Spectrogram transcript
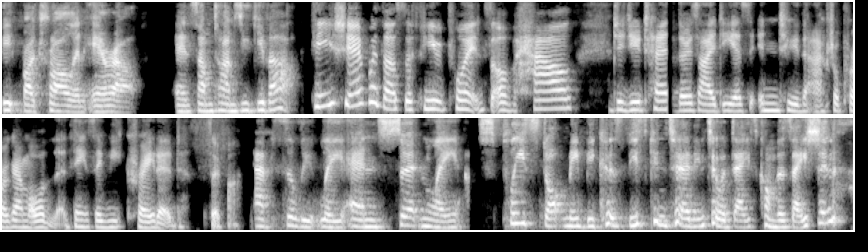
bit by trial and error and sometimes you give up. Can you share with us a few points of how did you turn those ideas into the actual program or the things that we created so far? Absolutely. And certainly, please stop me because this can turn into a day's conversation.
